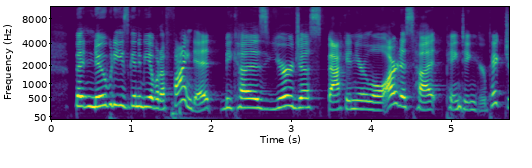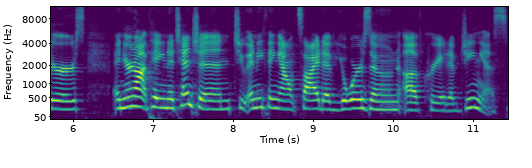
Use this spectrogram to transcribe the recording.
but nobody's going to be able to find it because you're just back in your little artist hut painting your pictures and you're not paying attention to anything outside of your zone of creative genius.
